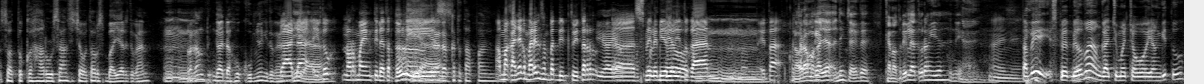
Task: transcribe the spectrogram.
suatu keharusan si cowok harus bayar itu kan? Karena kan nggak ada hukumnya gitu kan. Gak ada Iya. itu norma yang tidak tertulis. Tidak ada ketetapan. Ah, makanya kemarin sempat di Twitter Iya, yang eh, split, split bill, bill. itu kan. Hmm. Eta Nah, orang makanya sih. anjing cang teh cannot relate orang iya ini. Anjing. Tapi split bill mah nggak cuma cowok yang gitu.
